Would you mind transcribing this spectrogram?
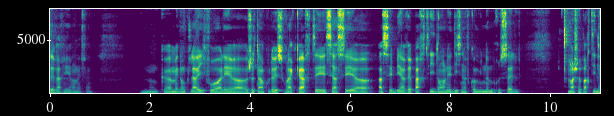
et mhm. varié en effet. Donc, euh, mais donc là, il faut aller euh, jeter un coup d'œil sur la carte et c'est assez, euh, assez bien réparti dans les 19 communes de Bruxelles. Moi, je fais partie de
